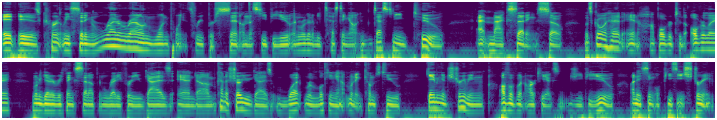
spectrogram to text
It is currently sitting right around 1.3% on the CPU, and we're going to be testing out Destiny 2 at max settings. So let's go ahead and hop over to the overlay. I want to get everything set up and ready for you guys and um, kind of show you guys what we're looking at when it comes to gaming and streaming off of an RTX GPU on a single PC stream.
